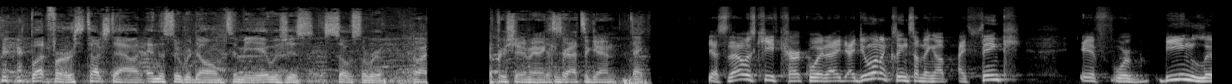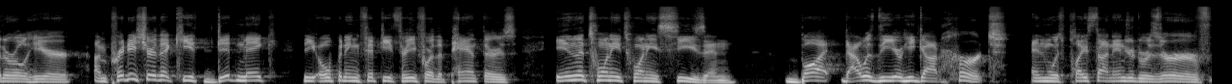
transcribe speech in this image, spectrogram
but first touchdown in the Superdome. To me, it was just so surreal. Appreciate it, man. and Congrats again. Thank Yeah, so that was Keith Kirkwood. I, I do want to clean something up. I think if we're being literal here, I'm pretty sure that Keith did make the opening 53 for the Panthers in the 2020 season, but that was the year he got hurt and was placed on injured reserve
